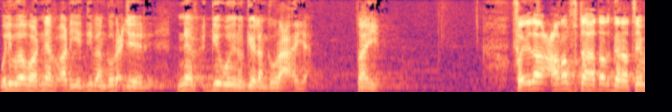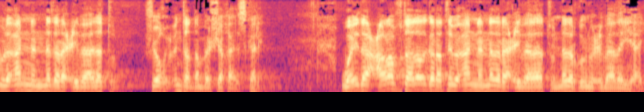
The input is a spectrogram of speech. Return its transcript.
Weliba neef adh iyo dibaan gawrac jire neef ge weynoo geelaan gawracahaya ayib fa idaa carafta haddaad garatay buuhi ana nadara cibaadatun intan dambe sheekha iska leh wa idaa carafta haddaad garatay ana nadara cibaadatun nadarku inuu cibaado yahay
